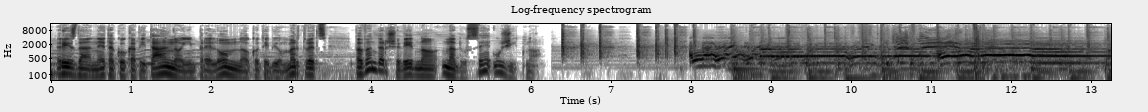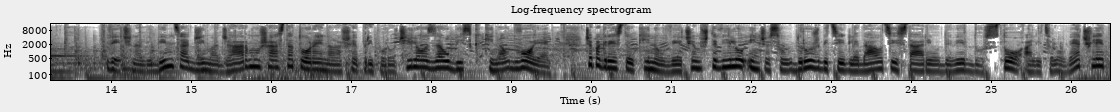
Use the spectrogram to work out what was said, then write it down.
Res da ne tako kapitalno in prelomno, kot je bil mrtvec, pa vendar še vedno nad vse užitno. Allahu Akbar. Večna ljubimca Džima Džarmuša sta torej naše priporočilo za obisk kina v dvoje. Če pa greste v kino v večjem številu in če so v družbici gledalci stari od 9 do 100 ali celo več let,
